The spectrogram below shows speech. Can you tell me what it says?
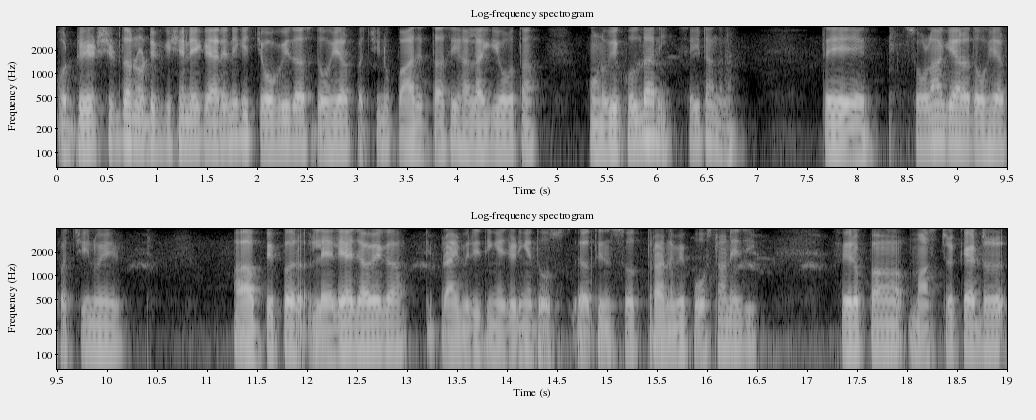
ਔਰ ਡੇਟ ਸ਼ੀਟ ਦਾ ਨੋਟੀਫਿਕੇਸ਼ਨ ਇਹ ਕਹਿ ਰਹੇ ਨੇ ਕਿ 24 ਦਸ 2025 ਨੂੰ ਪਾ ਦਿੱਤਾ ਸੀ ਹਾਲਾਂਕਿ ਉਹ ਤਾਂ ਹੁਣ ਵੀ ਖੁੱਲਦਾ ਨਹੀਂ ਸਹੀ ਢੰਗ ਨਾਲ। ਤੇ 16 11 2025 ਨੂੰ ਇਹ ਪੇਪਰ ਲੈ ਲਿਆ ਜਾਵੇਗਾ। ਇਹ ਪ੍ਰਾਇਮਰੀ ਦੀਆਂ ਜਿਹੜੀਆਂ ਦੋ ਅ, 393 ਪੋਸਟਾਂ ਨੇ ਜੀ। ਫਿਰ ਆਪਾਂ ਮਾਸਟਰ ਕੈਡਰ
